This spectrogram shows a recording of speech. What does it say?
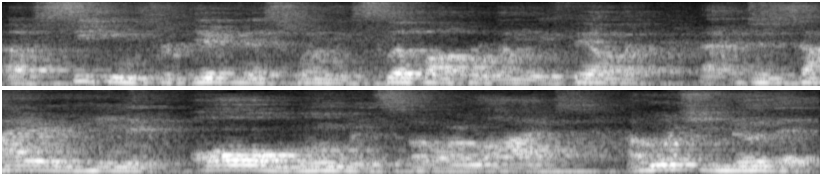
of seeking forgiveness when we slip up or when we fail, but uh, desiring Him in all moments of our lives, I want you to know that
